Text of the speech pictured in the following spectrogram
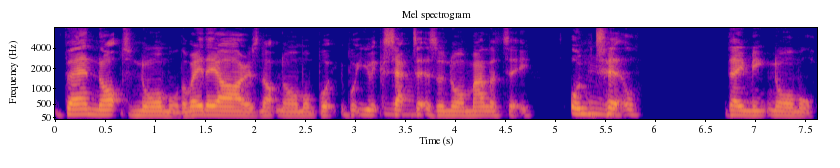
they're not normal. The way they are is not normal, but but you accept Yeah. it as a normality until they meet normal.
